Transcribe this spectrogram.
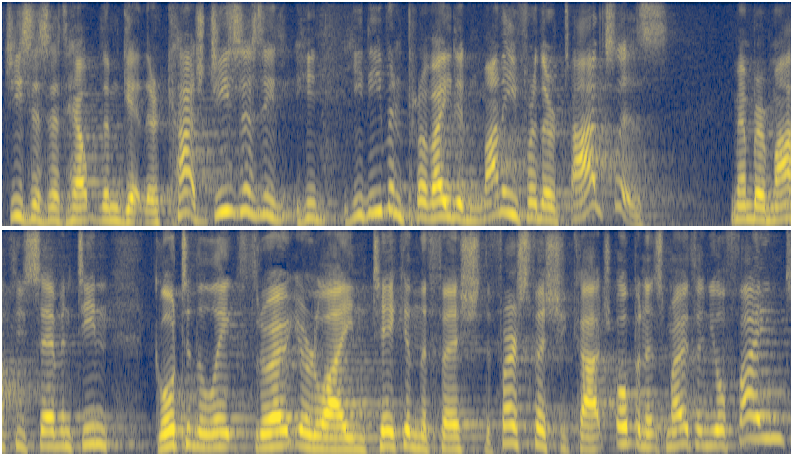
Jesus had helped them get their catch. Jesus, he'd, he'd, he'd even provided money for their taxes. Remember Matthew 17? Go to the lake, throw out your line, take in the fish. The first fish you catch, open its mouth, and you'll find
